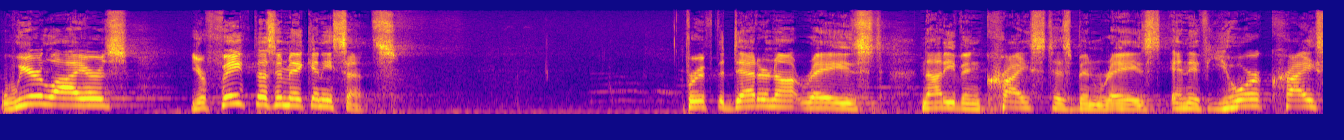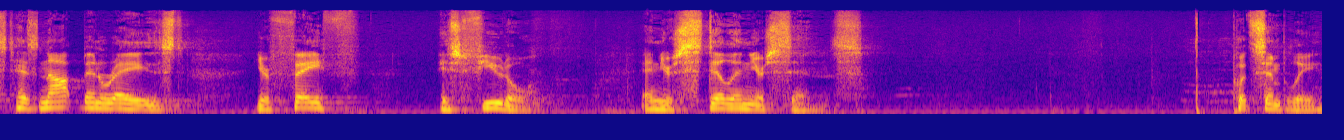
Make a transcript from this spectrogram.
we're liars, your faith doesn't make any sense. For if the dead are not raised, not even Christ has been raised. And if your Christ has not been raised, your faith is futile and you're still in your sins. Put simply,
